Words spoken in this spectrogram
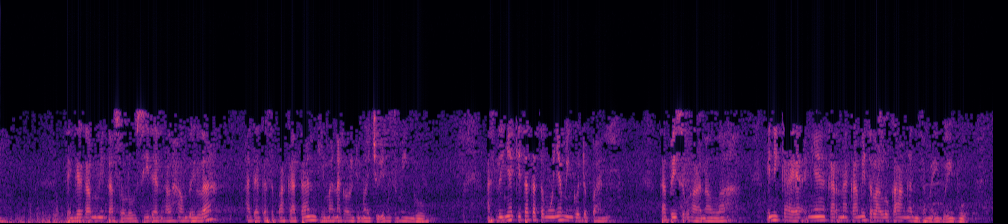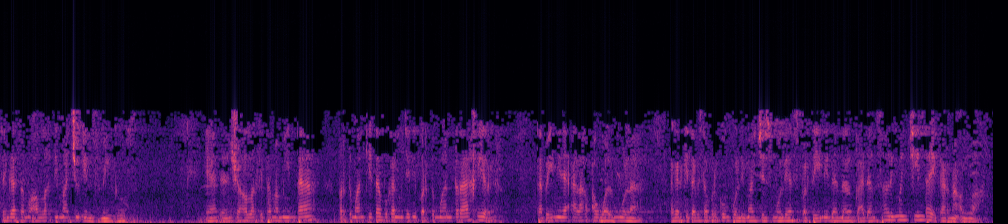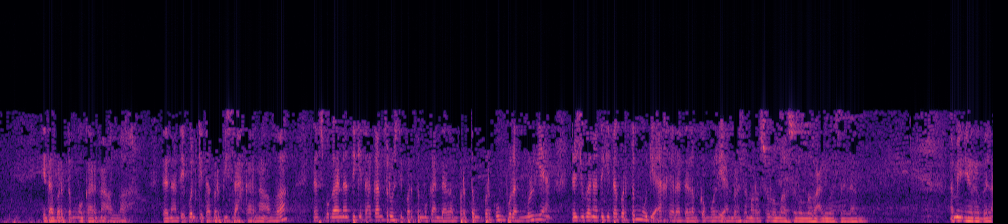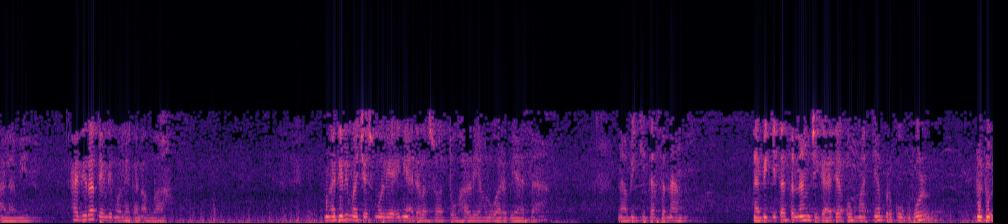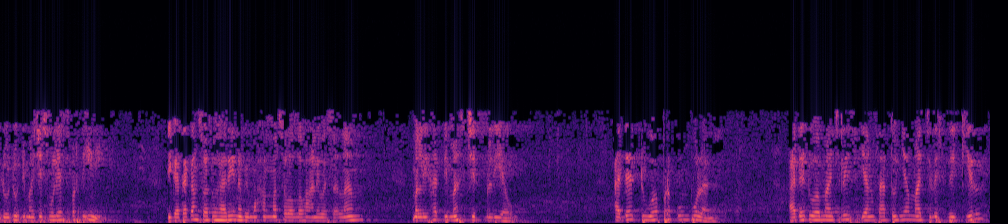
Sehingga kami minta solusi dan alhamdulillah ada kesepakatan gimana kalau dimajuin seminggu. Aslinya kita ketemunya minggu depan. Tapi subhanallah, ini kayaknya karena kami terlalu kangen sama ibu-ibu sehingga sama Allah dimajuin seminggu. Ya, dan insya Allah kita meminta pertemuan kita bukan menjadi pertemuan terakhir, tapi ini adalah awal mula agar kita bisa berkumpul di majlis mulia seperti ini dan dalam keadaan saling mencintai karena Allah. Kita bertemu karena Allah dan nanti pun kita berpisah karena Allah dan semoga nanti kita akan terus dipertemukan dalam perkumpulan mulia dan juga nanti kita bertemu di akhirat dalam kemuliaan bersama Rasulullah sallallahu alaihi wasallam. Amin ya rabbal alamin. Hadirat yang dimuliakan Allah. Menghadiri majelis mulia ini adalah suatu hal yang luar biasa. Nabi kita senang. Nabi kita senang jika ada umatnya berkumpul duduk-duduk di majelis mulia seperti ini. Dikatakan suatu hari Nabi Muhammad SAW melihat di masjid beliau ada dua perkumpulan ada dua majelis, yang satunya majelis zikir,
